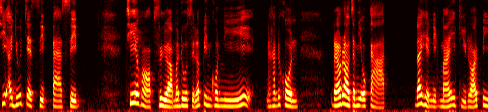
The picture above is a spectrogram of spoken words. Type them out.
ที่อายุ 70 80 ที่หอบเสือมาดูศิลปินคนนี้นะครับทุกคน แล้วเราจะมีโอกาสได้เห็นอีกไหมอีกกี่ร้อยปี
